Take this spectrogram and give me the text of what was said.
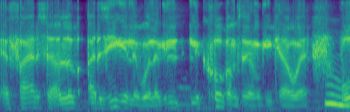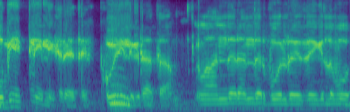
एफ़ आई आर से मतलब अर्जी के लिए बोला कि लिखो कम से कम की क्या हुआ है। वो भी नहीं लिख रहे थे कोई नहीं लिख रहा था। वहाँ अंदर अंदर बोल रहे थे कि मतलब वो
